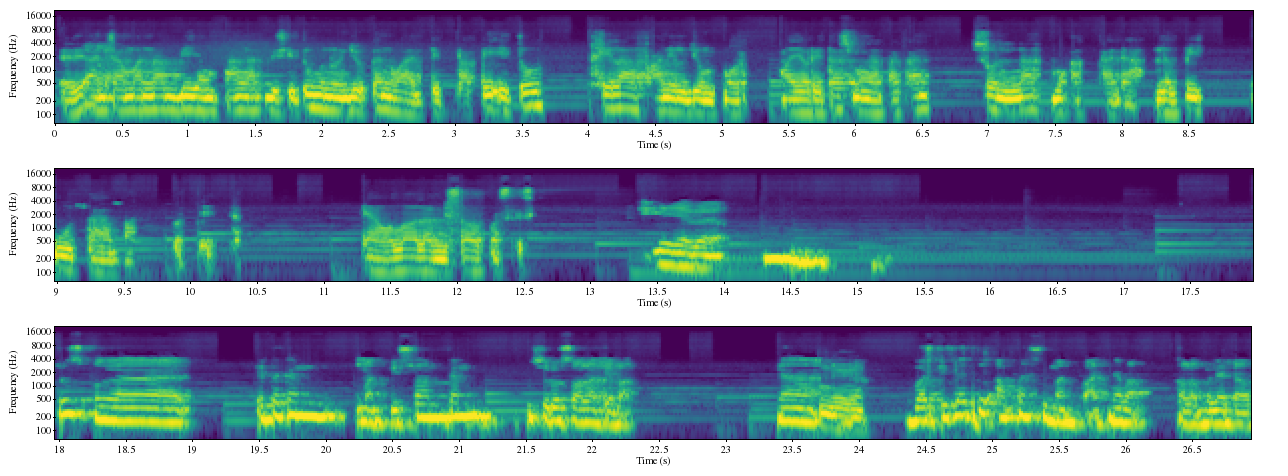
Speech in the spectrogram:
Jadi ancaman Nabi yang sangat di situ menunjukkan wajib, tapi itu khilaf anil jumhur. Mayoritas mengatakan sunnah muakkadah lebih utama. Berbeda. Ya Allah alam bisa Mas Rizky. Iya, Pak. Terus uh, kita kan umat Islam kan suruh sholat ya Pak. Nah, Iya. buat kita itu apa sih manfaatnya Pak? Kalau boleh tahu.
